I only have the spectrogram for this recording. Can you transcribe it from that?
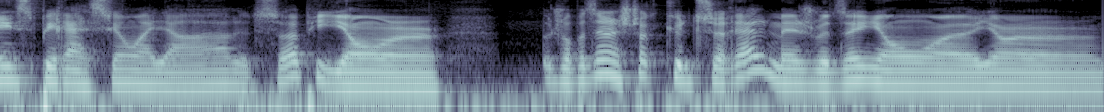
l'inspiration ailleurs et tout ça. Puis ils ont un. Je vais pas dire un choc culturel, mais je veux dire, ils ont, euh, ils ont, un-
